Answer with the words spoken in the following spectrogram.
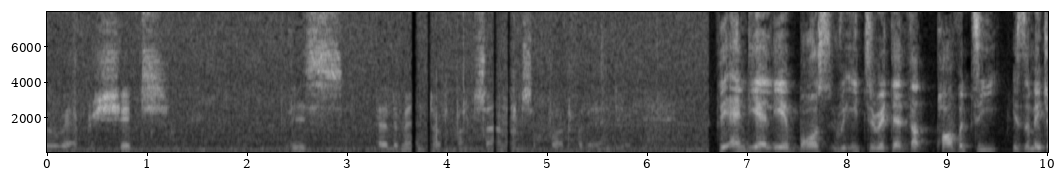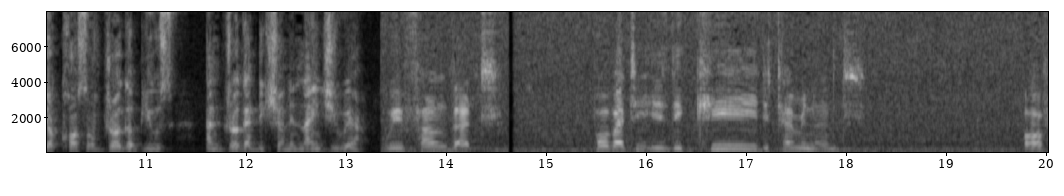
so we appreciate this element of concern and support for the NDLEA. The NDLEA boss reiterated that poverty is a major cause of drug abuse and drug addiction in Nigeria. We found that poverty is the key determinant of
